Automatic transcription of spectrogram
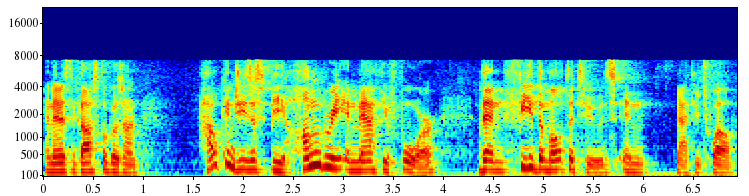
And then as the gospel goes on, how can Jesus be hungry in Matthew 4, then feed the multitudes in Matthew 12?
